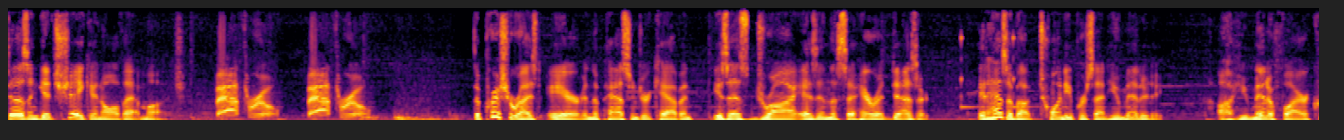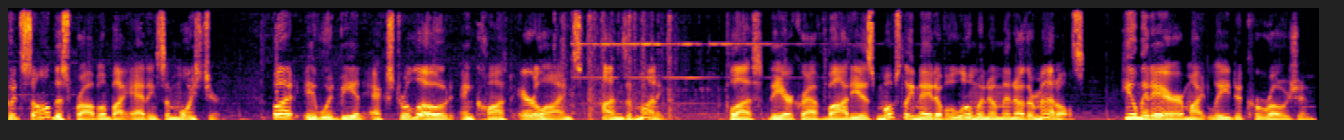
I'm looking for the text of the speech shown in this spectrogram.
doesn't get shaken all that much. Bathroom, bathroom. The pressurized air in the passenger cabin is as dry as in the Sahara Desert. It has about 20% humidity. A humidifier could solve this problem by adding some moisture, but it would be an extra load and cost airlines tons of money. Plus, the aircraft body is mostly made of aluminum and other metals. Humid air might lead to corrosion.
